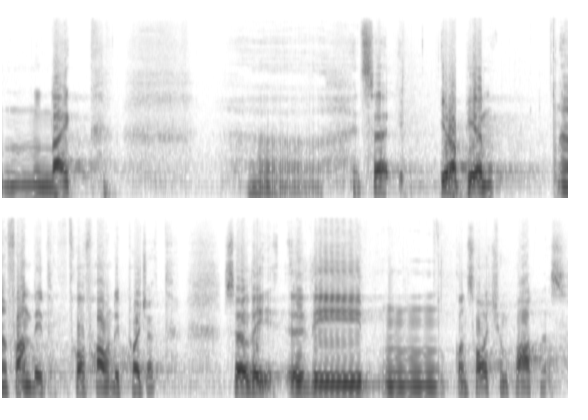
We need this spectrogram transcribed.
Mm, like, uh, it's a European uh, funded, co-founded project. So the, the um, consortium partners,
